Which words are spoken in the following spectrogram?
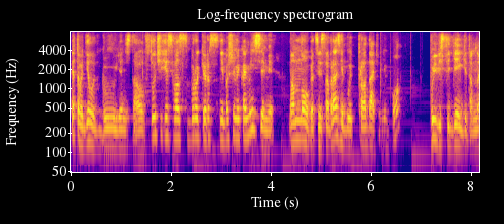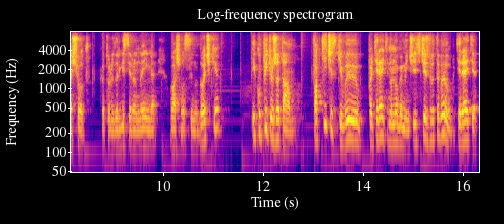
Этого делать бы я не стал. В случае, если у вас брокер с небольшими комиссиями, намного целесообразнее будет продать у него, вывести деньги там на счет, который зарегистрирован на имя вашего сына, дочки, и купить уже там. Фактически вы потеряете намного меньше. Если через ВТБ вы потеряете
